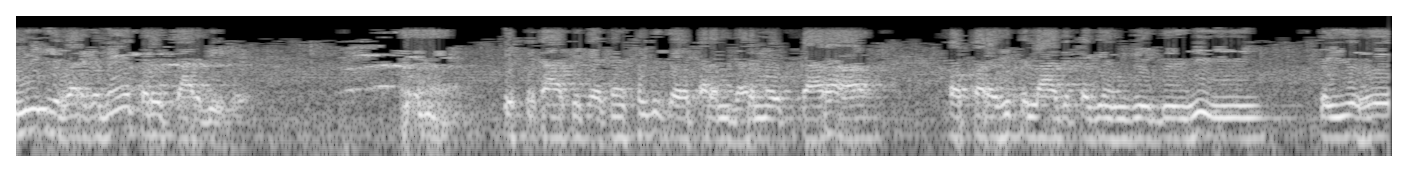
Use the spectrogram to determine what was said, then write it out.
उन्हीं के वर्ग में परोपकार भी है। इस प्रकार से कहते हैं, शुद्ध कहे परम धर्म उपकारा और परहित लाग देवी तो ये है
